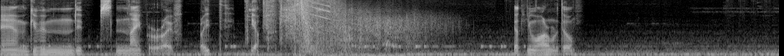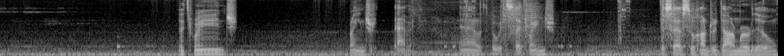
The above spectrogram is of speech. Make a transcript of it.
And give him the sniper rifle, right? Yup. Got new armor though. Sight range. Ranger damage. Yeah, let's go with sight range. This has 200 armor though.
